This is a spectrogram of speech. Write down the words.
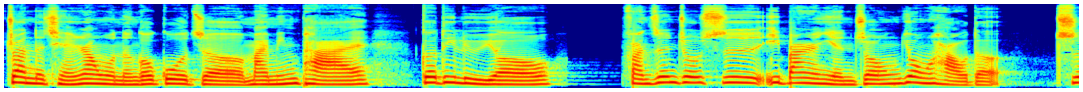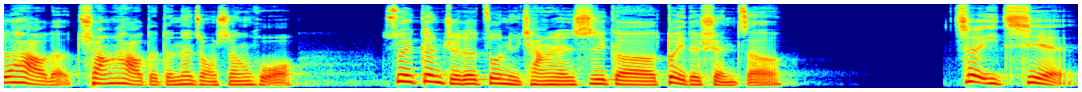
赚的钱让我能够过着买名牌、各地旅游，反正就是一般人眼中用好的、吃好的、穿好的的那种生活，所以更觉得做女强人是一个对的选择。这一切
